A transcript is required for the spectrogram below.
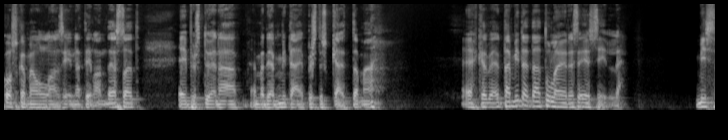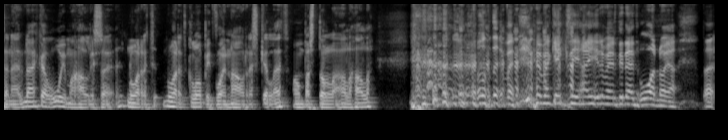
koska me ollaan siinä tilanteessa, että ei pysty enää, en mä tiedä mitä ei pystyisi käyttämään. Ehkä, tai miten tämä tulee edes esille. Missä näin? No ehkä uimahallissa nuoret, nuoret klopit voi naureskella, että onpas tuolla alhaalla. En mä, mä keksi ihan hirveästi näitä huonoja, tai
